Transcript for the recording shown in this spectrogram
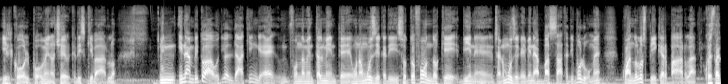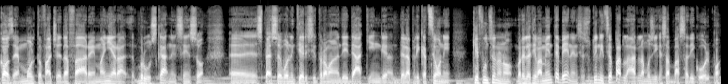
il colpo o meno cerca di schivarlo in, in, ambito audio il ducking è fondamentalmente una musica di sottofondo che viene, cioè una musica che viene abbassata di volume quando lo speaker parla. Questa cosa è molto facile da fare in maniera brusca, nel senso eh, spesso e volentieri si trovano dei ducking delle applicazioni che funzionano relativamente bene, nel senso tu inizi a parlare la musica si abbassa di colpo.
